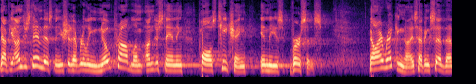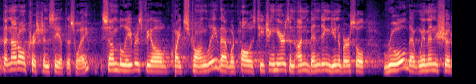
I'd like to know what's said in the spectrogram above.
Now, if you understand this, then you should have really no problem understanding Paul's teaching in these verses. Now, I recognize, having said that, that not all Christians see it this way. Some believers feel quite strongly that what Paul is teaching here is an unbending universal rule that women should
